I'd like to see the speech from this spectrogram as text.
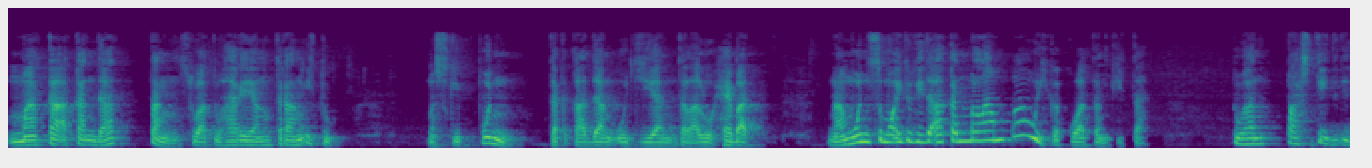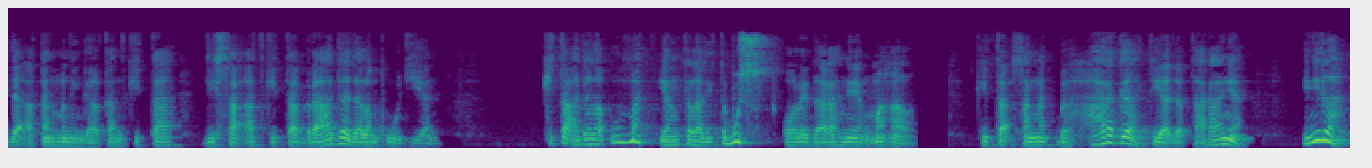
maka akan datang suatu hari yang terang itu. Meskipun Terkadang ujian terlalu hebat. Namun semua itu tidak akan melampaui kekuatan kita. Tuhan pasti tidak akan meninggalkan kita di saat kita berada dalam pengujian. Kita adalah umat yang telah ditebus oleh darahnya yang mahal. Kita sangat berharga tiada taranya. Inilah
